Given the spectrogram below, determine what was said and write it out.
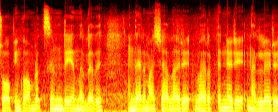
ഷോപ്പിംഗ് കോംപ്ലക്സ് ഉണ്ട് എന്നുള്ളത്. എന്തായാലും മാഷാല്ല ഒരു വേറെ തന്നെ ഒരു നല്ലൊരു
